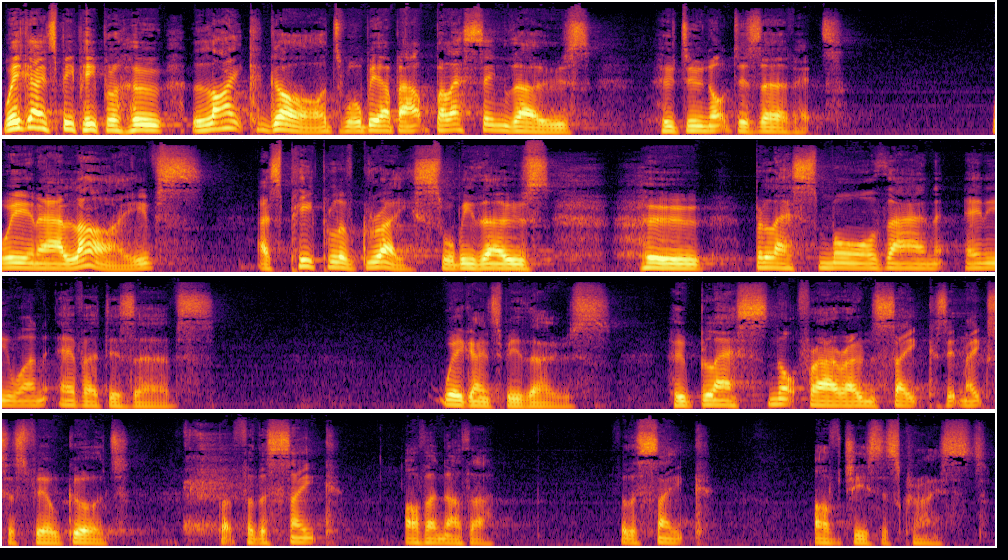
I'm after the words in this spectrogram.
We're going to be people who, like God, will be about blessing those who do not deserve it. We, in our lives, as people of grace, will be those who bless more than anyone ever deserves. We're going to be those who bless not for our own sake because it makes us feel good, but for the sake of another, for the sake of Jesus Christ.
